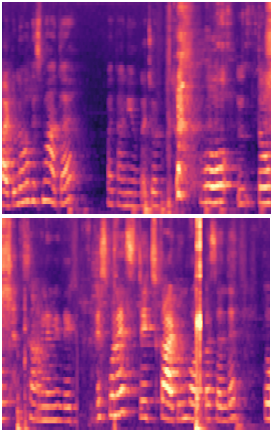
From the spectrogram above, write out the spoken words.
कार्टून है वो किसमें आता है? पता नहीं होगा जो। वो तो सामने भी देख। इसको ना स्टिच कार्टून बहुत पसंद है तो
